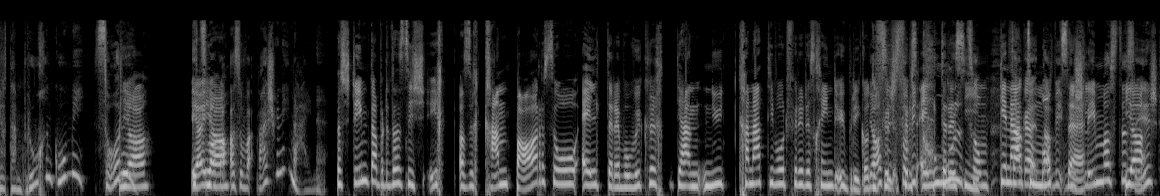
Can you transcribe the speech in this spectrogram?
ja, dann brauchen Gummi. Sorry. Ja. Jetzt Ja, ja. Mal, also, we- weißt du, wie ich meine? Das stimmt, aber das ist, ich, also ich kenne ein paar so Eltern, die wirklich, die haben nicht, kein nette Wort für ihr Kind übrig. Oder ja, es für, ist so für das Ältere cool, sein. zum genau, sagen, zum Motzen. wie, wie schlimm was das Ja. ist.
